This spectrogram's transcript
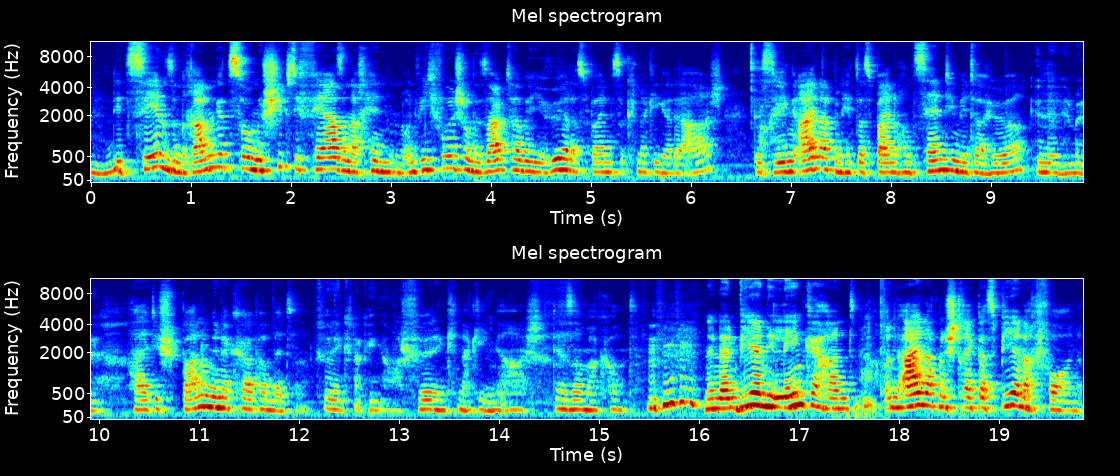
Die Zehen sind rangezogen, du schiebst die Ferse nach hinten. Und wie ich vorhin schon gesagt habe, je höher das Bein, desto knackiger der Arsch. Deswegen einatmen, hebt das Bein noch einen Zentimeter höher. In den Himmel. Halt die Spannung in der Körpermitte. Für den knackigen Arsch. Für den knackigen Arsch. Der Sommer kommt. Nimm dein Bier in die linke Hand und einatmen, streck das Bier nach vorne.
